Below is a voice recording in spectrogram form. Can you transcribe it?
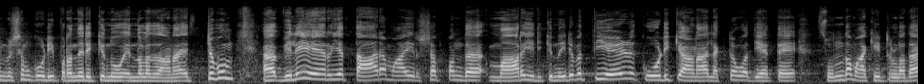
നിമിഷം കൂടി പിറന്നിരിക്കുന്നു എന്നുള്ളതാണ്. ഏറ്റവും വിലയേറിയ താരമായി ഋഷഭ് പന്ത് മാറിയിരിക്കുന്നു. ഇരുപത്തിയേഴ് കോടിക്കാണ് ലക്നൗ അദ്ദേഹത്തെ സ്വന്തമാക്കിയിട്ടുള്ളത്.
